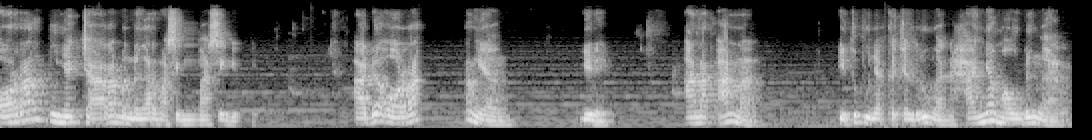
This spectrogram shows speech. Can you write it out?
orang punya cara mendengar masing-masing gitu. Ada orang yang gini, anak-anak itu punya kecenderungan hanya mau dengar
